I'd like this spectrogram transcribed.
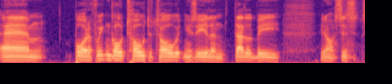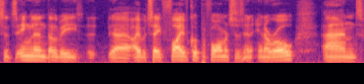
Um, but if we can go toe to toe with New Zealand, that'll be, you know, since since England, that'll be, uh, I would say, five good performances in, in a row, and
